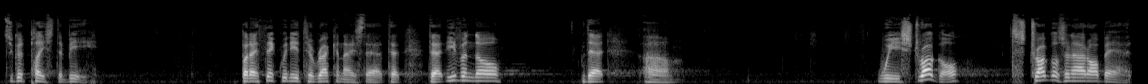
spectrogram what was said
It's a good place to be. But I think we need to recognize that, that, that even though that um, we struggle, struggles are not all bad.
